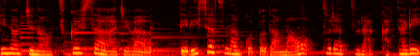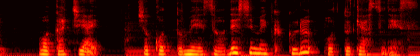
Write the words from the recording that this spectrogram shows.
命の美しさを味わうデリシャスな言霊をつらつら語り分かち合いちょこっと瞑想で締めくくるポッドキャストです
